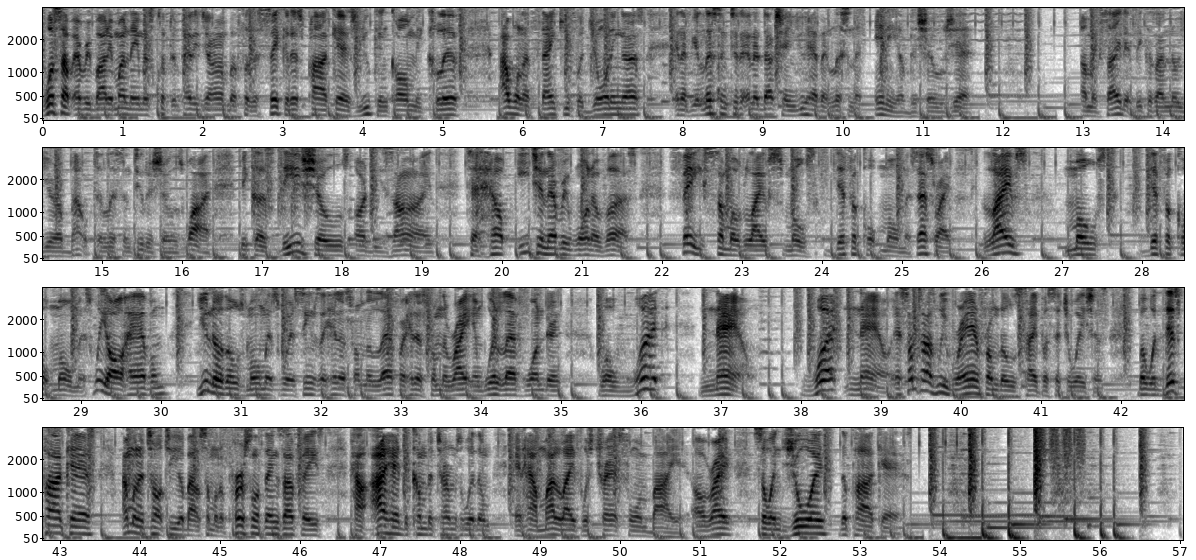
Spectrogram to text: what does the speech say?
What's up, everybody? My name is Clifton Pettyjohn, but for the sake of this podcast, you can call me Cliff. I want to thank you for joining us. And if you're listening to the introduction, you haven't listened to any of the shows yet. I'm excited because I know you're about to listen to the shows. Why? Because these shows are designed to help each and every one of us face some of life's most difficult moments. That's right, life's most difficult moments. We all have them. You know those moments where it seems to hit us from the left or hit us from the right, and we're left wondering, well, what now? What now? And sometimes we ran from those type of situations. But with this podcast, I'm going to talk to you about some of the personal things I faced, how I had to come to terms with them, and how my life was transformed by it. All right? So enjoy the podcast.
